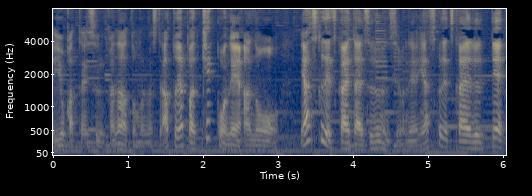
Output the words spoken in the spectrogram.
良かったりするかなと思います。あとやっぱ結構ね、あの、安くで使えたりするんですよね。安くで使えるって、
